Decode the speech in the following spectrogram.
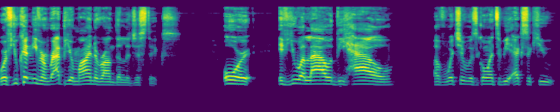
or if you couldn't even wrap your mind around the logistics or if you allow the how of which it was going to be execute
